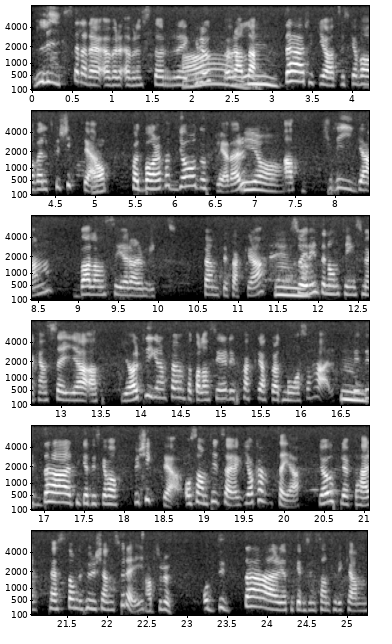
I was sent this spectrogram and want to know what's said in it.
likställa det över, över en större Ah. grupp, över alla. Mm. Där tycker jag att vi ska vara väldigt försiktiga. Ja. För att bara för att jag upplever Ja. att krigaren balanserar mitt femte chakra Mm. så är det inte någonting som jag kan säga att gör krigaren fem för att balansera ditt chakra för att må så här. Mm. Det, det där tycker jag att vi ska vara försiktiga och samtidigt säga, jag kan säga, jag har upplevt det här, testa om det, hur det känns för dig. Absolut. Och det där jag tycker det är så intressant hur vi kan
